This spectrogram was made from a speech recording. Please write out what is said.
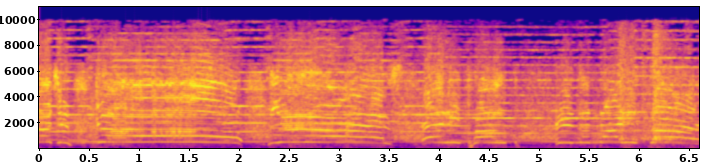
Imagine! Goal! Yes! Eddie Pope in the 93rd!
